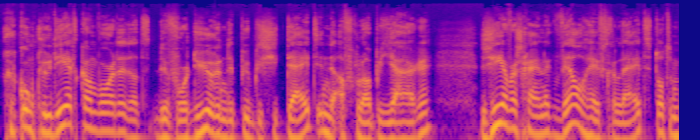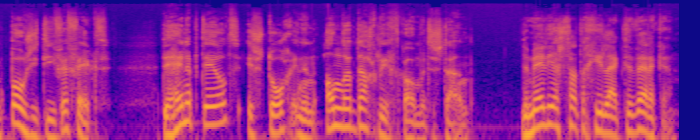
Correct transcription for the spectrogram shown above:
Geconcludeerd kan worden dat de voortdurende publiciteit in de afgelopen jaren zeer waarschijnlijk wel heeft geleid tot een positief effect. De hennepteelt is toch in een ander daglicht komen te staan. De mediastrategie lijkt te werken.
